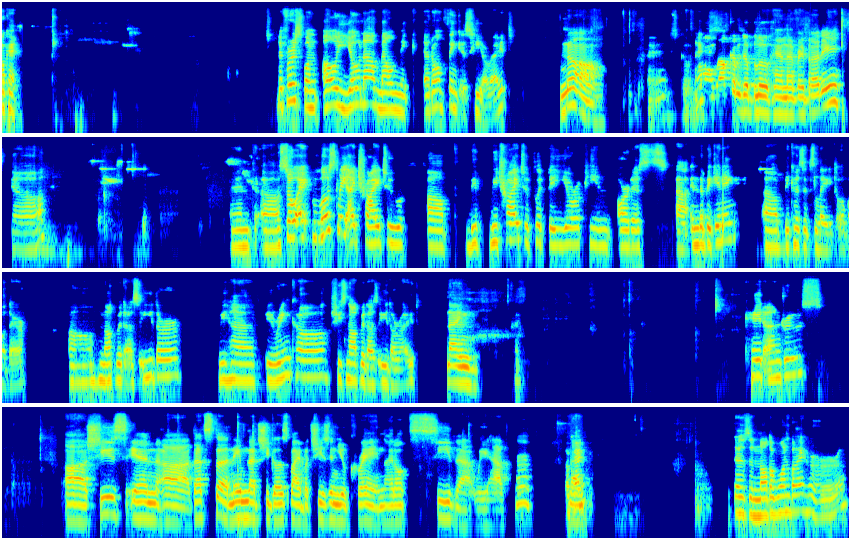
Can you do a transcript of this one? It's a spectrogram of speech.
Okay. The first one, Aljona Melnyk. I don't think is here, right? No. Okay, let's go next. Oh, welcome to Bluehen, everybody. Yeah. And uh, so I mostly I try to uh, we, we try to put the European artists uh, in the beginning uh, because it's late over there. Uh, not with us either. We have Irynka. She's not with us either, right? Nine. Okay. Kate Andrews. Uh, she's in, uh, that's the name that she goes by, but she's in Ukraine. I don't see that we have her. Okay. Nine. There's another one by her.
